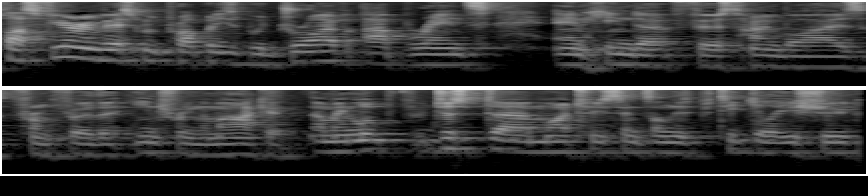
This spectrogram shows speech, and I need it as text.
plus fewer investment properties would drive up rents and hinder first home buyers from further entering the market. I mean, look, just uh, my two cents on this particular issue.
